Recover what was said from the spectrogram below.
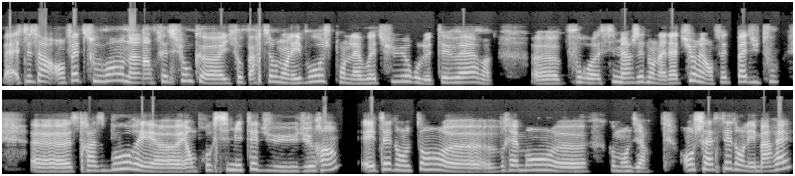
Bah, c'est ça. En fait, souvent, on a l'impression qu'il faut partir dans les Vosges, prendre la voiture ou le TER euh, pour s'immerger dans la nature, et en fait, pas du tout. Euh, Strasbourg est, euh, est, en proximité du, du Rhin était dans le temps euh, vraiment euh, comment dire enchâssé dans les marais.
